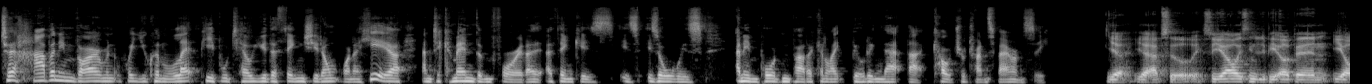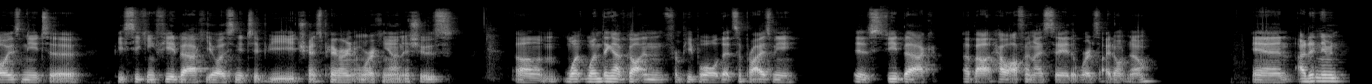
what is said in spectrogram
to have an environment where you can let people tell you the things you don't want to hear and to commend them for it, I, I think is is is always an important part of kind of like building that that cultural transparency. Yeah, yeah, absolutely. So you always need to be open. You always need to be seeking feedback. You always need to be transparent and working on issues. Um, one one thing I've gotten from people that surprised me is feedback about how often I say the words "I don't know," and I didn't even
